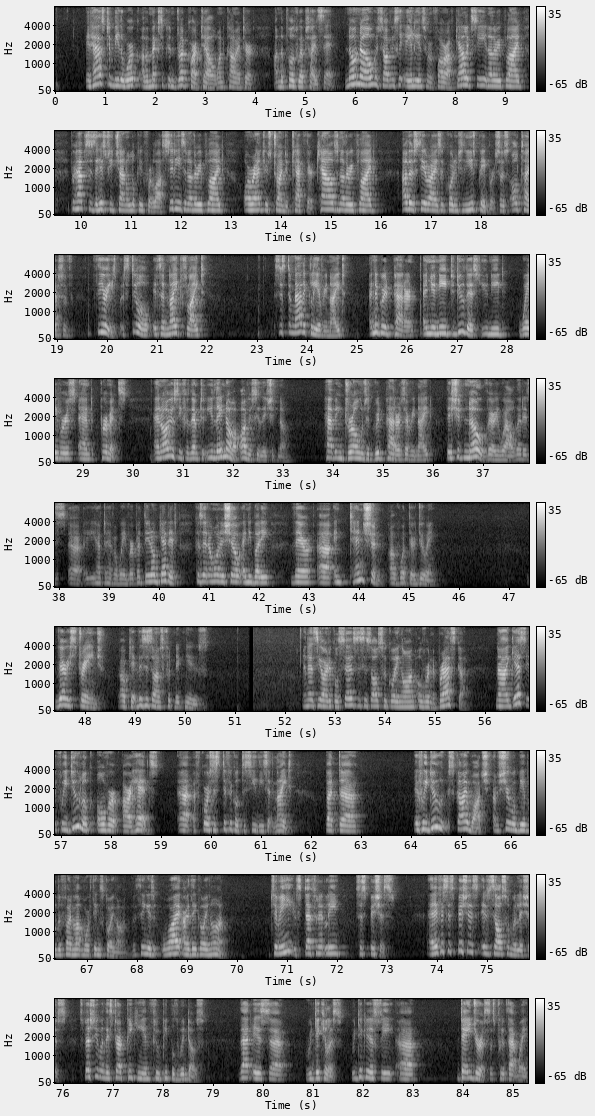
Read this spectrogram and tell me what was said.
It has to be the work of a Mexican drug cartel, one commenter on the Post website said. No, no, it's obviously aliens from a far off galaxy, another replied. Perhaps it's the History Channel looking for lost cities, another replied. Or ranchers trying to track their cows, another replied. Others theorize according to the newspaper, so it's all types of theories, but still, it's a night flight systematically every night and a grid pattern, and you need to do this, you need waivers and permits. And obviously for them to, they know, obviously they should know. Having drones and grid patterns every night, they should know very well that it's, uh, you have to have a waiver, but they don't get it because they don't want to show anybody their uh, intention of what they're doing. Very strange. Okay, this is on Sputnik News. And as the article says, this is also going on over in Nebraska. Now, I guess if we do look over our heads, uh, of course, it's difficult to see these at night, but uh, if we do sky watch, I'm sure we'll be able to find a lot more things going on. The thing is, why are they going on? To me, it's definitely suspicious. And if it's suspicious, it's also malicious, especially when they start peeking in through people's windows. That is uh, ridiculous ridiculously uh, dangerous, let's put it that way.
